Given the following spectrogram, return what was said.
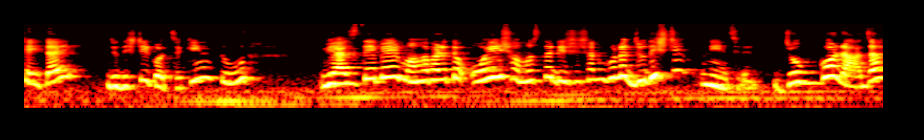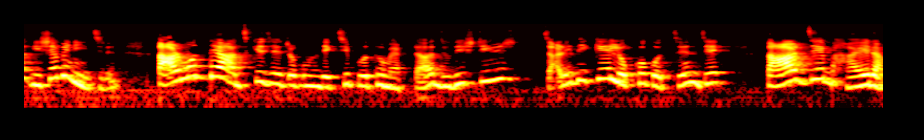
সেইটাই যুধিষ্ঠির করছে। কিন্তু ব্যাসদেবের মহাভারতে ওই সমস্ত ডিসিশনগুলো যুধিষ্ঠির নিয়েছিলেন, যোগ্য রাজা হিসেবে নিয়েছিলেন। তার মধ্যে আজকে যেরকম দেখছি প্রথম একটা, যুধিষ্ঠির চারিদিকে লক্ষ্য করছেন যে তার যে ভাইরা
